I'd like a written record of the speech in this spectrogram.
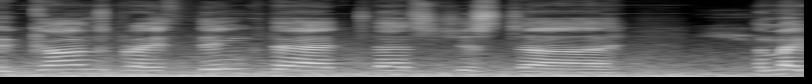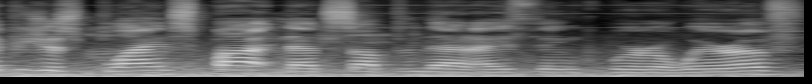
the guns, but I think that that's just uh, it might be just blind spot, and that's something that I think we're aware of.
